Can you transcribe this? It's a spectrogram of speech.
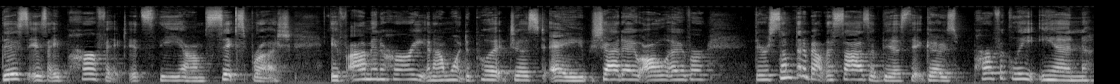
This is a perfect, it's the um, six brush. If I'm in a hurry and I want to put just a shadow all over, there's something about the size of this that goes perfectly in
